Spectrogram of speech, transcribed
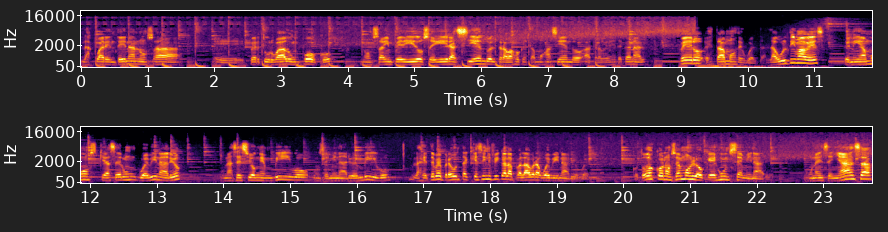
La cuarentena nos ha eh, perturbado un poco, nos ha impedido seguir haciendo el trabajo que estamos haciendo a través de este canal, pero estamos de vuelta. La última vez teníamos que hacer un webinario, una sesión en vivo, un seminario en vivo, la gente me pregunta qué significa la palabra webinario. Bueno, todos conocemos lo que es un seminario, una enseñanza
